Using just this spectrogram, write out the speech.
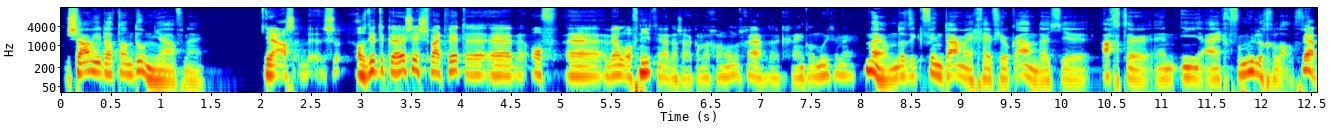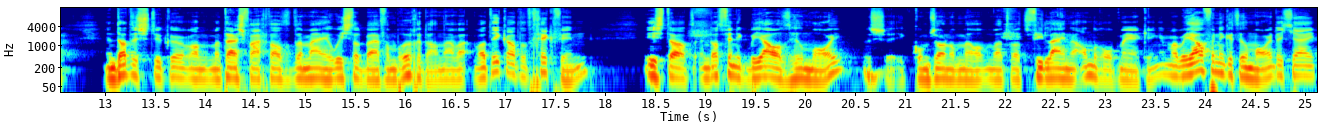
Zou je dat dan doen, ja of nee? Ja, als, als dit de keuze is, zwart-wit, uh, of uh, wel of niet, ja, dan zou ik hem er gewoon onderschrijven. Daar heb ik geen enkele moeite mee. Nee, omdat ik vind, daarmee geef je ook aan dat je achter en in je eigen formule gelooft. Ja. En dat is natuurlijk, want Matthijs vraagt altijd aan mij, hoe is dat bij Van Brugge dan? Nou, wat ik altijd gek vind, is dat, en dat vind ik bij jou altijd heel mooi. Dus ik kom zo nog wel met wat filijne andere opmerkingen. Maar bij jou vind ik het heel mooi dat jij,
